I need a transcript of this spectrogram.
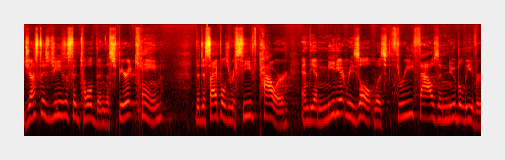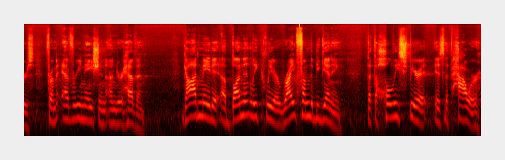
just as Jesus had told them, the Spirit came, the disciples received power, and the immediate result was 3,000 new believers from every nation under heaven. God made it abundantly clear right from the beginning that the Holy Spirit is the power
